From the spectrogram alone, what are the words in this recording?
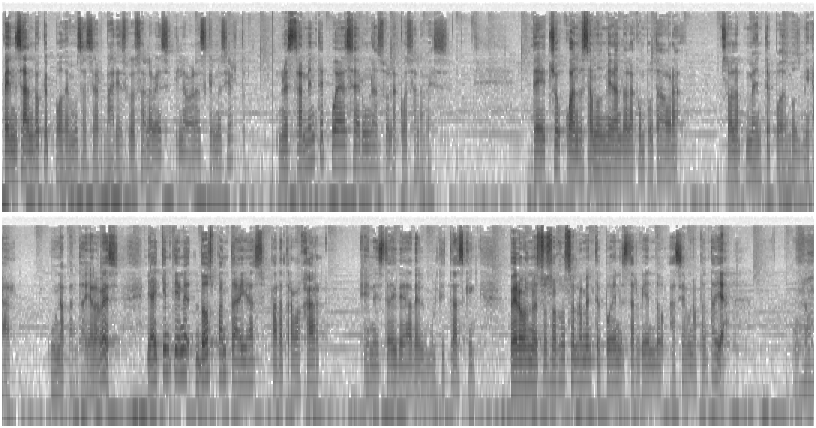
pensando que podemos hacer varias cosas a la vez y la verdad es que no es cierto. Nuestra mente puede hacer una sola cosa a la vez. De hecho, cuando estamos mirando a la computadora, solamente podemos mirar una pantalla a la vez. Y hay quien tiene dos pantallas para trabajar en esta idea del multitasking, pero nuestros ojos solamente pueden estar viendo hacia una pantalla. No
